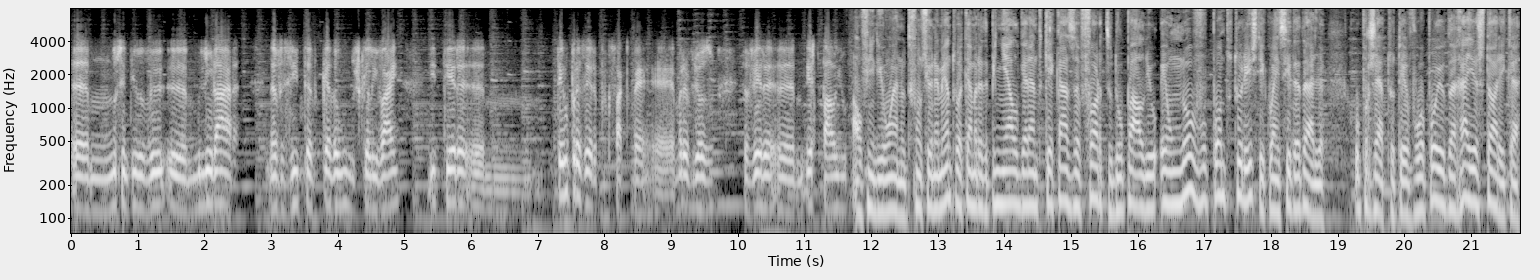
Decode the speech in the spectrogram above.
ehm, no sentido de eh, melhorar a visita de cada um dos que ali vai e ter, ehm, ter o prazer, porque de facto é, é maravilhoso ver uh, este pálio. Ao fim de um ano de funcionamento, a Câmara de Pinhel garante que a Casa Forte do Pálio é um novo ponto turístico em Cidadelha. O projeto teve o apoio da Raia Histórica,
